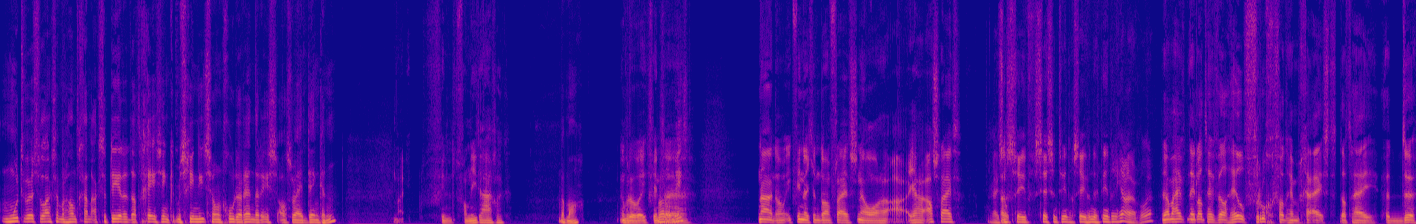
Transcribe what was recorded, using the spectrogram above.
moeten we zo langzamerhand gaan accepteren... dat Geesink misschien niet zo'n goede renner is als wij denken? Nou, ik vind het van niet eigenlijk. Dat mag. Ik bedoel, ik vind... Waarom niet? Nou, dan, ik vind dat je hem dan vrij snel ja, afschrijft. Hij is al 26, 27 jaar, hoor. Ja, maar heeft, Nederland heeft wel heel vroeg van hem geëist... dat hij de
